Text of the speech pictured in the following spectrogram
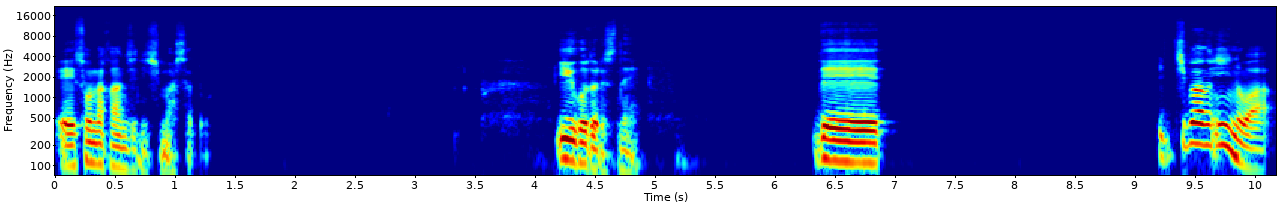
えー、そんな感じにしましたと。いうことですね。で、一番いいのは、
